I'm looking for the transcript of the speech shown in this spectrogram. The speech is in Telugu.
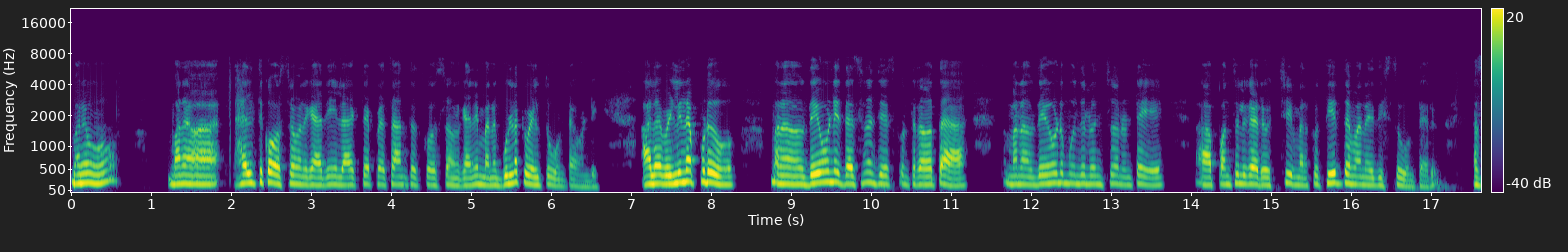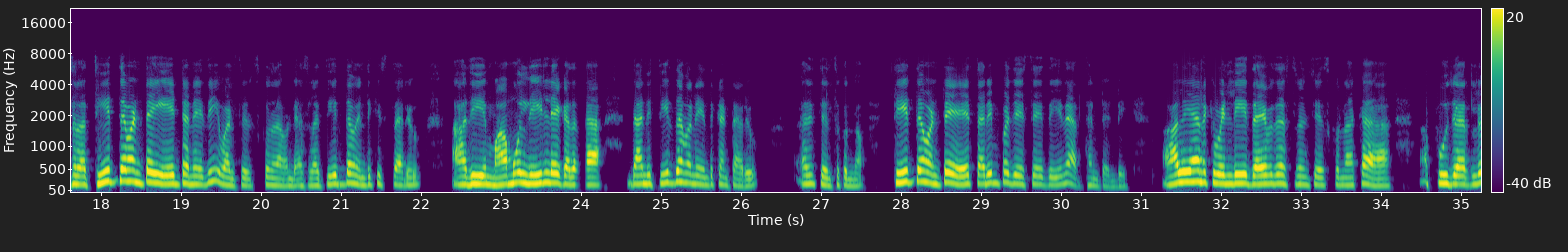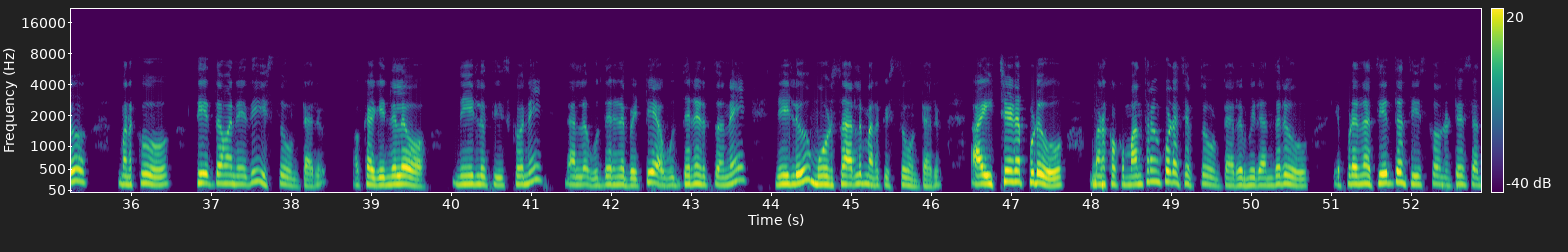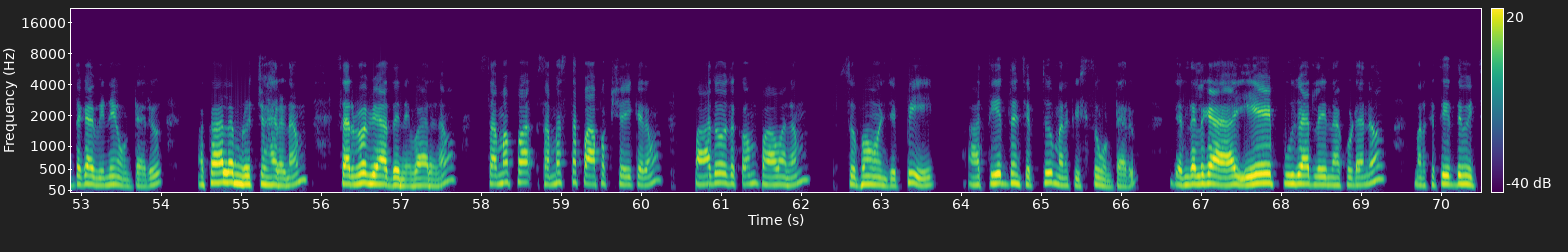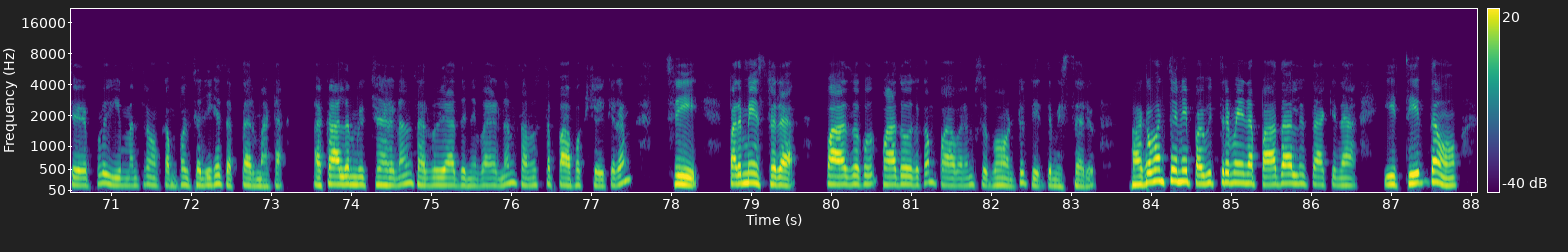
మనము మన హెల్త్ కోసం కానీ లేకపోతే ప్రశాంతత కోసం కానీ మనం గుళ్ళకు వెళ్తూ ఉంటామండి. అలా వెళ్ళినప్పుడు మనం దేవుణ్ణి దర్శనం చేసుకున్న తర్వాత, మనం దేవుడి ముందు నుంచొని ఉంటే ఆ పంతులు గారు వచ్చి మనకు తీర్థం అనేది ఇస్తూ ఉంటారు. అసలు ఆ తీర్థం అంటే ఏంటనేది వాళ్ళు తెలుసుకుందామండి. అసలు ఆ తీర్థం ఎందుకు ఇస్తారు అది మామూలు నీళ్ళే కదా! దాన్ని తీర్థం అని ఎందుకంటారు? అది తెలుసుకుందాం. తీర్థం అంటే తరింపజేసేది అని అర్థంటండి. ఆలయానికి వెళ్ళి దైవ దర్శనం చేసుకున్నాక పూజారులు మనకు తీర్థం అనేది ఇస్తూ ఉంటారు. ఒక గిన్నెలో నీళ్ళు తీసుకొని దానిలో ఉద్ధరణ పెట్టి ఆ ఉద్ధరణతోనే నీళ్ళు మూడు సార్లు ఇస్తూ ఉంటారు. ఆ ఇచ్చేటప్పుడు మనకొక మంత్రం కూడా చెప్తూ ఉంటారు. మీరందరూ ఎప్పుడైనా తీర్థం తీసుకోనుంటే శ్రద్ధగా వినే ఉంటారు. అకాల మృత్యుహరణం, సర్వవ్యాధి నివారణం, సమప సమస్త పాపక్షయకరం, పాదోదకం పావనం, శుభం అని చెప్పి ఆ తీర్థం చెప్తూ మనకు ఇస్తూ ఉంటారు. జనరల్‌గా ఏ పూజారులైనా కూడాను మనకు తీర్థం ఇచ్చేటప్పుడు ఈ మంత్రం కంపల్సరీగా చెప్తారన్నమాట. అకాల మృత్యుహరణం, సర్వవ్యాధి నివారణం, సమస్త పాపక్షయకరం, శ్రీ పరమేశ్వర పాదకు పాదోదకం పావనం శుభం అంటూ తీర్థం ఇస్తారు. భగవంతుని పవిత్రమైన పాదాలను తాకిన ఈ తీర్థం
